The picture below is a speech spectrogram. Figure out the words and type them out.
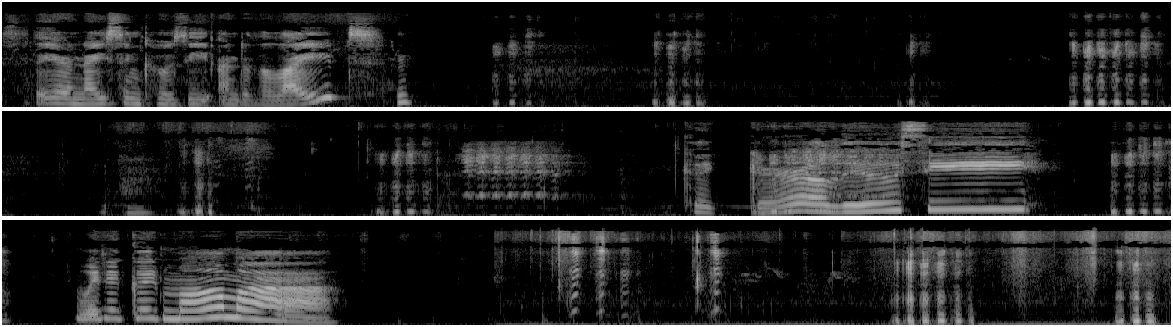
So they are nice and cozy under the light. Good girl, Lucy. What a good mama.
